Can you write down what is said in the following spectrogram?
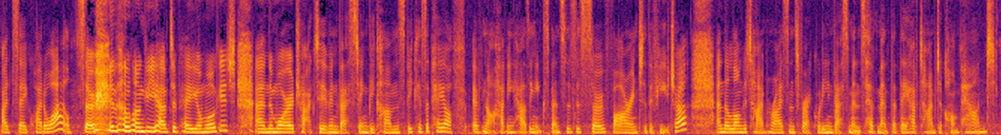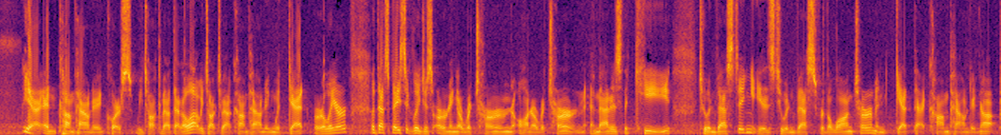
I'd say, quite a while. So the longer you have to pay your mortgage, and the more attractive investing becomes because the payoff of not having housing expenses is so far into the future, and the longer time horizons for equity investments have meant that they have time to compound. Yeah, and compounding, of course, we talk about that a lot. We talked about compounding with debt earlier, but that's basically just earning a return on a return, and that is the key to investing is to invest for the long term and get that compounding up.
